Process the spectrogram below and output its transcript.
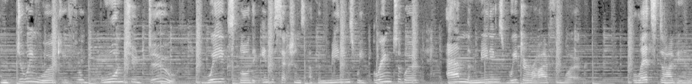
and doing work you feel born to do. We explore the intersections of the meanings we bring to work and the meanings we derive from work. Let's dive in.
